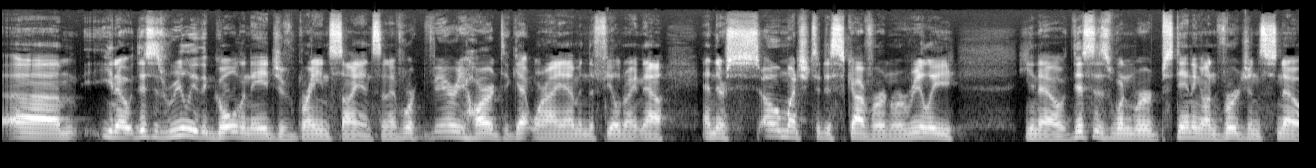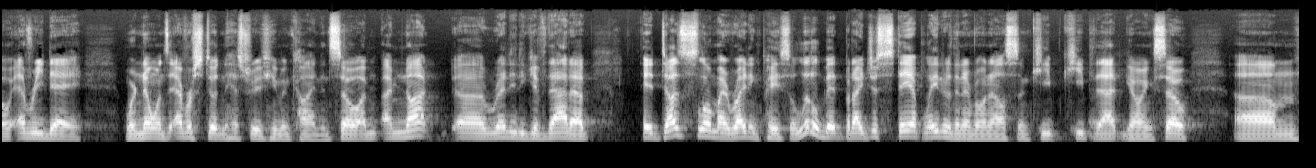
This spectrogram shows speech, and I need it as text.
um, you know, this is really the golden age of brain science. And I've worked very hard to get where I am in the field right now. And there's so much to discover, and we're really you know, this is when we're standing on virgin snow every day where no one's ever stood in the history of humankind. And so I'm, I'm not uh, ready to give that up. It does slow my writing pace a little bit, but I just stay up later than everyone else and keep keep that going. So, um,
